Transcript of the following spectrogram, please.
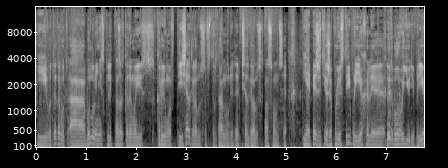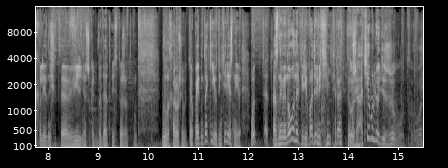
и вот это вот, а было у меня несколько лет назад, когда мы из Крыма в 50 градусов стартанули, да, 50 градусов на солнце, и опять же те же плюс 3 приехали, ну, это было в июне, приехали, значит, в Вильнюс, как бы, да, то есть тоже там было хорошее. Поэтому такие вот интересные. Вот ознаменованы перепадами температуры. Слушай, а чем люди живут? Вот,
